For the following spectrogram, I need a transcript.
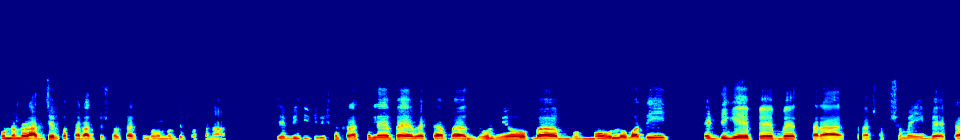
অন্যান্য রাজ্যের কথা, রাজ্য সরকার কিংবা অন্যদের কথা না। যে বিজেপি সরকার আসলে একটা ধর্মীয় মৌলবাদী এর দিকে তারা সবসময় একটা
